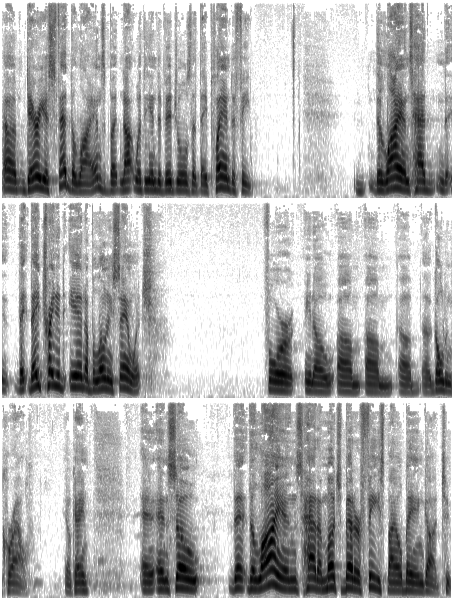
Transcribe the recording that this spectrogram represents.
uh, Darius fed the lions, but not with the individuals that they planned to feed the Lions had, they, they traded in a bologna sandwich for, you know, um, um, uh, a Golden Corral, okay? And, and so the, the Lions had a much better feast by obeying God, too.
